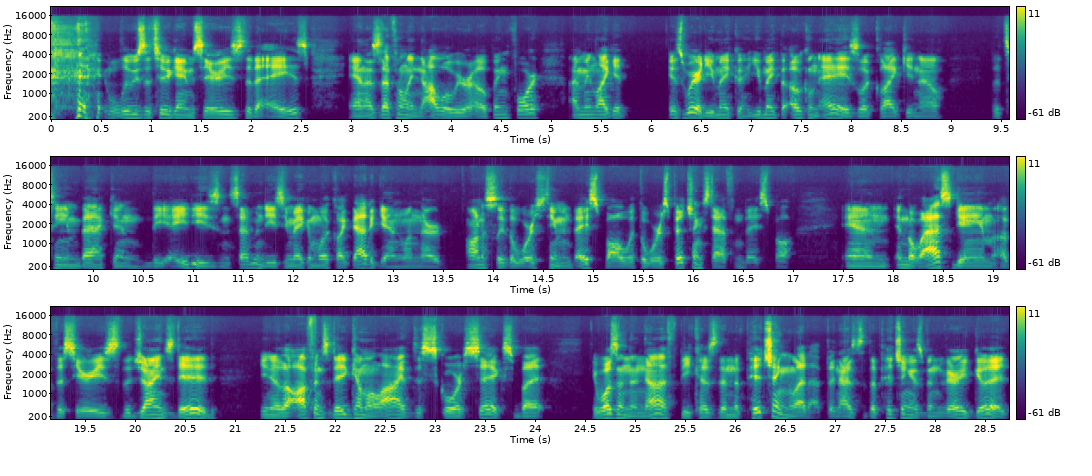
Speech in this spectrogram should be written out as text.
lose a two game series to the A's, and that's definitely not what we were hoping for. I mean, like it is weird. You make you make the Oakland A's look like you know the team back in the 80s and 70s, you make them look like that again when they're honestly the worst team in baseball with the worst pitching staff in baseball. And in the last game of the series, the Giants did, you know, the offense did come alive to score six, but it wasn't enough because then the pitching let up. And as the pitching has been very good,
